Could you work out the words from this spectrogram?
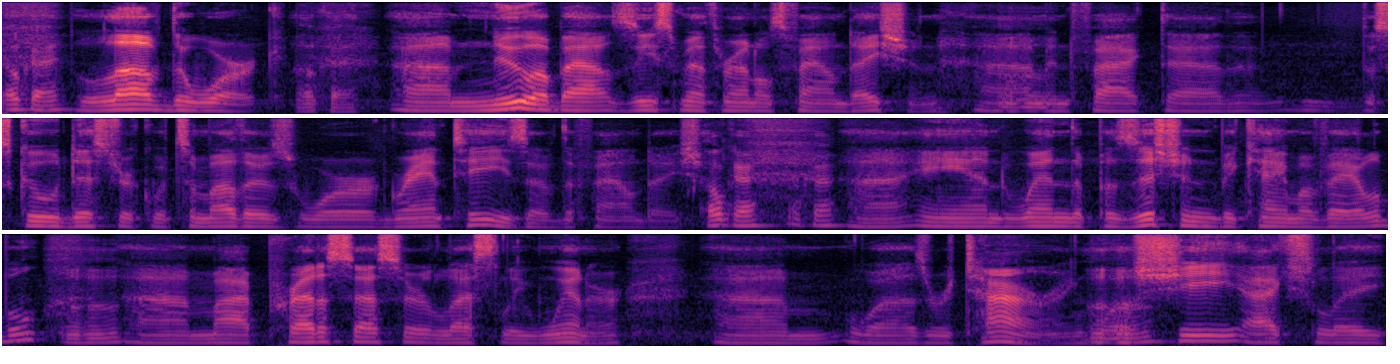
Okay. Loved the work. Okay. Um, knew about Z. Smith Reynolds Foundation. Um, mm-hmm. In fact, uh, the, the, school district with some others were grantees of the foundation. Okay. Okay. Uh, and when the position became available, mm-hmm. uh, my predecessor, Leslie Winner um, was retiring. Mm-hmm. Well, she actually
